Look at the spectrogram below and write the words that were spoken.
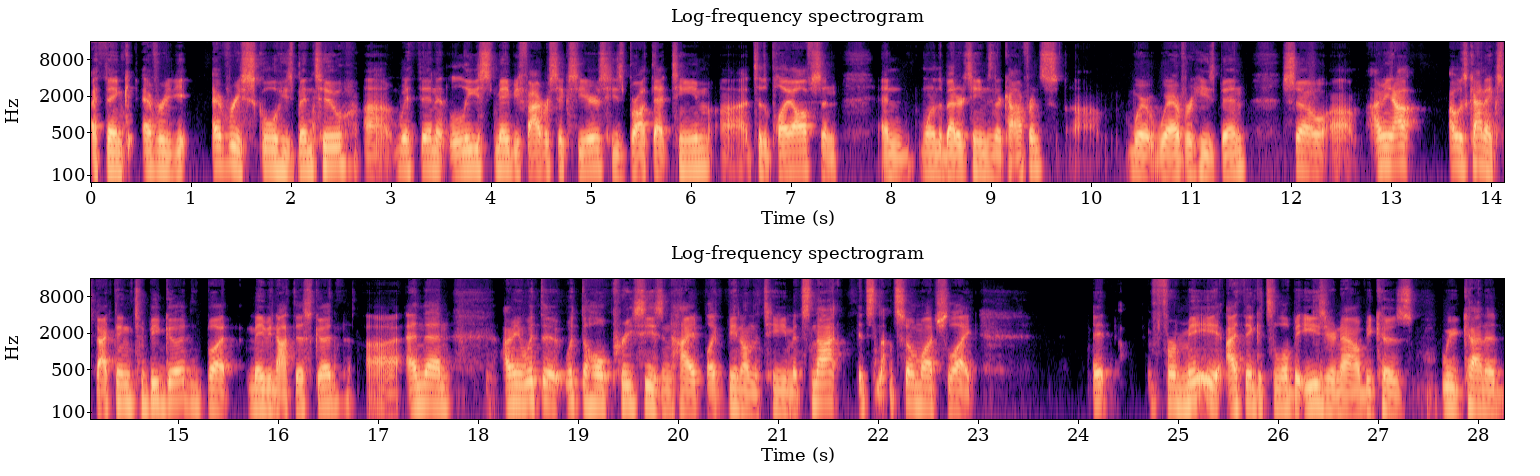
I think every every school he's been to uh, within at least maybe five or six years, he's brought that team uh, to the playoffs and and one of the better teams in their conference um, where wherever he's been. So um, I mean, I, I was kind of expecting to be good, but maybe not this good. Uh, and then, I mean, with the with the whole preseason hype, like being on the team, it's not it's not so much like it for me. I think it's a little bit easier now because we kind of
